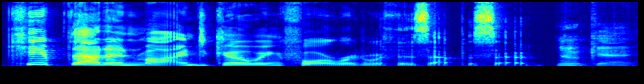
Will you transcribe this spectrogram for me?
keep that in mind going forward with this episode. Okay.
